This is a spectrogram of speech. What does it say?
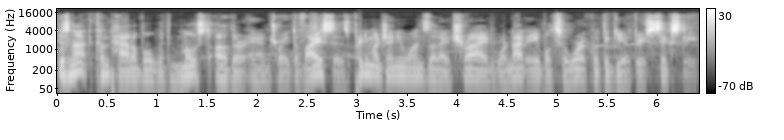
is not compatible with most other Android devices. Pretty much any ones that I tried were not able to work with the Gear 360.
